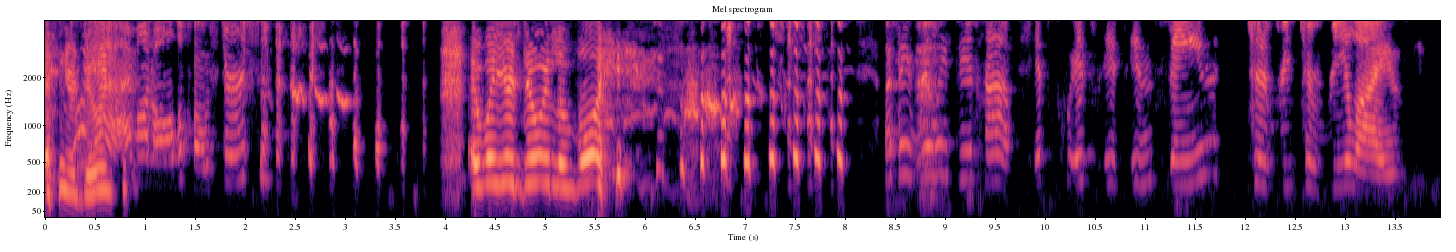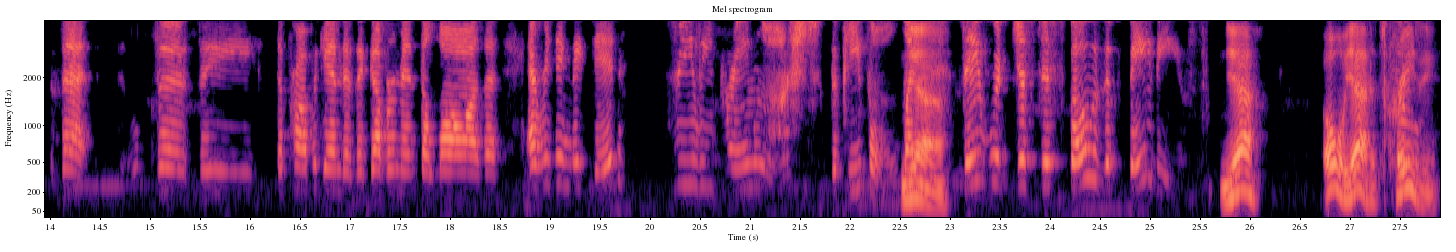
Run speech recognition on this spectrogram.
and you're oh, doing, yeah, I'm on all the posters. and but you're doing the voice. but they really did have it's it's it's insane to re, to realize that the the the propaganda the government the law the everything they did really brainwashed the people like yeah, they would just dispose of babies yeah. Oh yeah, it's crazy.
